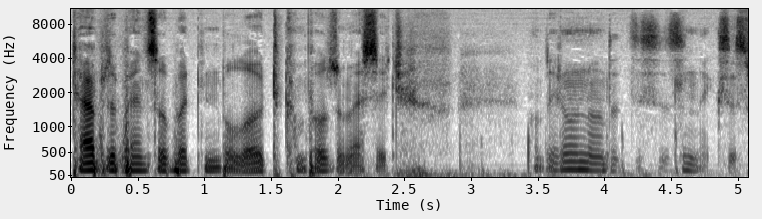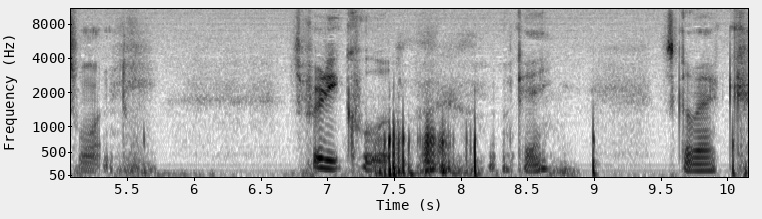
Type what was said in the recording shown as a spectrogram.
Tap the pencil button below to compose a message. Well, they don't know that this is a Nexus 1. It's pretty cool. Okay, let's go back.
